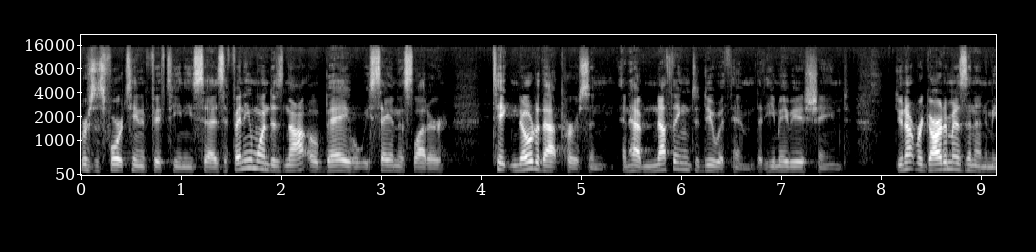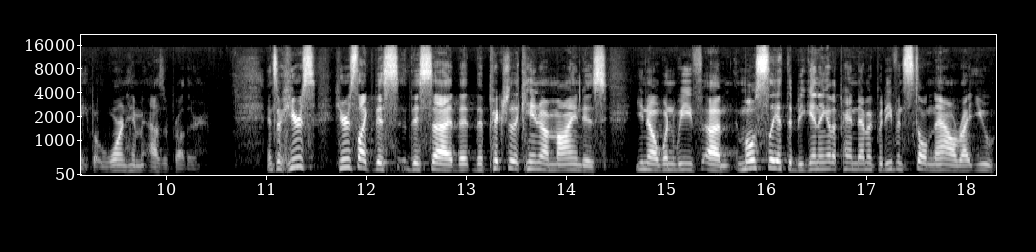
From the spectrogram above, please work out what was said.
Verses 14 and 15, he says, If anyone does not obey what we say in this letter, take note of that person and have nothing to do with him, that he may be ashamed. Do not regard him as an enemy, but warn him as a brother. And so here's, here's like this, this uh, the, the picture that came to my mind is, you know, when we've, um, mostly at the beginning of the pandemic, but even still now, right, you,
